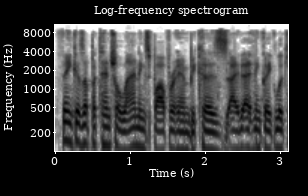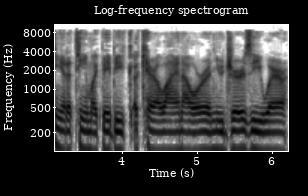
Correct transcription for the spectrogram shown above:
think is a potential landing spot for him? Because I, I think like looking at a team like maybe a Carolina or a New Jersey where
